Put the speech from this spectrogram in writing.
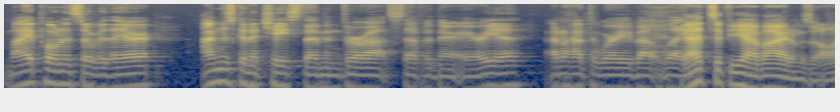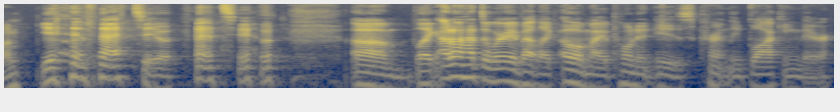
my opponent's over there. I'm just gonna chase them and throw out stuff in their area. I don't have to worry about like That's if you have items on. yeah, that too. That too. Um, like I don't have to worry about like, oh, my opponent is currently blocking their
